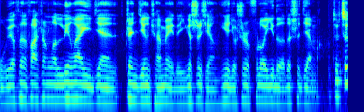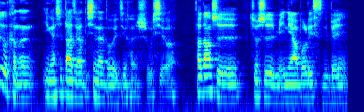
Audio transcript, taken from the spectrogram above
五月份发生了另外一件震惊全美的一个事情，也就是弗洛伊德的事件嘛。对，这个可能应该是大家现在都已经很熟悉了。他当时就是明尼阿波利斯那边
